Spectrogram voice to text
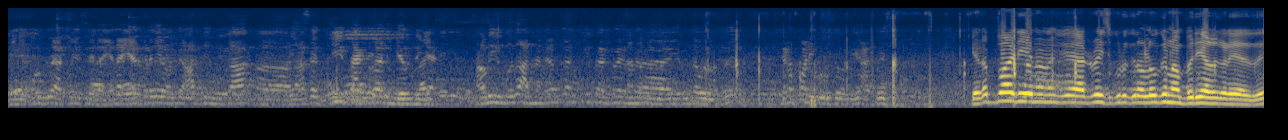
நீங்கள் கொடுக்குற அட்வைஸ் என்ன ஏன்னா ஏற்கனவே வந்து அதிமுக நாங்கள் கீ ஃபேக்டராக நீங்கள் இருந்தீங்க. அப்படிங்கும்போது அந்த நேரத்தில் கீ ஃபேக்டராக இருந்தவர் வந்து எடப்பாடி கொடுக்க வேண்டிய அட்வைஸ் எடப்பாடி எனக்கு அட்வைஸ் கொடுக்குற அளவுக்கு நான் பெரிய ஆள் கிடையாது.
